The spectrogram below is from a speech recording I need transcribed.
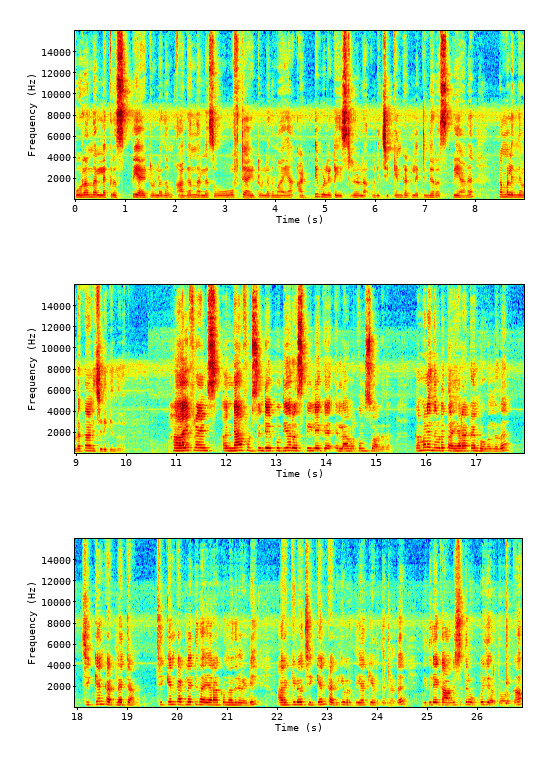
പുറം നല്ല ക്രിസ്പി ആയിട്ടുള്ളതും അകം നല്ല സോഫ്റ്റ് ആയിട്ടുള്ളതുമായ അടിപൊളി ടേസ്റ്റിലുള്ള ഒരു ചിക്കൻ കട്ട്ലറ്റിന്റെ റെസിപ്പിയാണ് നമ്മൾ ഇന്നിവിടെ കാണിച്ചിരിക്കുന്നത്. ഹായ് ഫ്രണ്ട്സ് അന്ന ഫുഡ്സിന്റെ പുതിയ റെസിപ്പിയിലേക്ക് എല്ലാവർക്കും സ്വാഗതം. നമ്മൾ ഇന്നിവിടെ തയ്യാറാക്കാൻ പോകുന്നത് ചിക്കൻ കട്ട്ലറ്റാണ് ചിക്കൻ കട്ട്ലറ്റ് തയ്യാറാക്കുന്നതിന് വേണ്ടി അര കിലോ ചിക്കൻ കഴുകി വൃത്തിയാക്കി എടുത്തിട്ടുണ്ട്. ഇതിലേക്ക് ആവശ്യത്തിന് ഉപ്പ് ചേർത്ത് കൊടുക്കാം.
